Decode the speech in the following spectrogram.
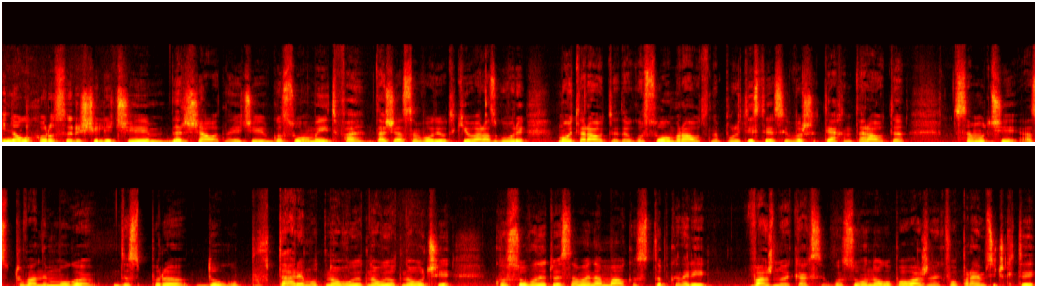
И много хора са решили, че решават, нали, че гласуваме и това е. Даже аз съм водил такива разговори. Моята работа е да гласувам, работа на политиците е да се вършат тяхната работа. Само, че аз това не мога да спра да го повтарям отново и отново и отново, че гласуването е само една малка стъпка. Нали, Важно е как се гласува, много по-важно е какво правим всичките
